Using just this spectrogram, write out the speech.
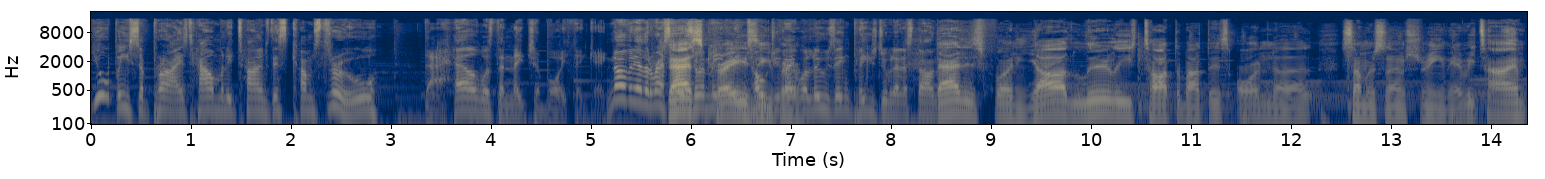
you'll be surprised how many times this comes through. The hell was the Nature Boy thinking? Of any other wrestlers That's who crazy, told you they were losing? Please do let us know. That is funny. Y'all literally talked about this on the SummerSlam stream. Every time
